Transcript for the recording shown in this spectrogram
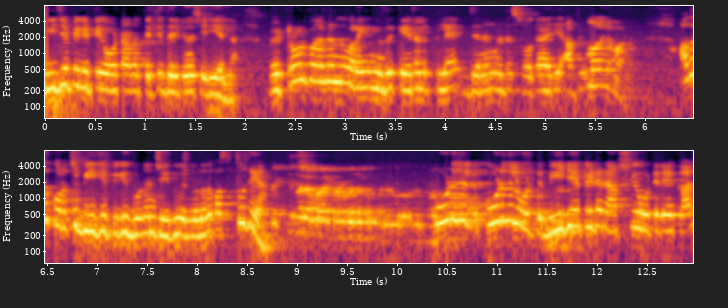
ബി ജെ പി കിട്ടിയ വോട്ടാണ് തെറ്റിദ്ധരിക്കുന്നത് ശരിയല്ല. മെട്രോമാൻ എന്ന് പറയുന്നത് കേരളത്തിലെ ജനങ്ങളുടെ സ്വകാര്യ അഭിമാനമാണ്. അത് കുറച്ച് ബി ജെ പിക്ക് ഗുണം ചെയ്തു എന്നുള്ളത് വസ്തുതയാണ്. കൂടുതൽ കൂടുതൽ വോട്ട് ബി ജെ പിയുടെ രാഷ്ട്രീയ വോട്ടിനേക്കാൾ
